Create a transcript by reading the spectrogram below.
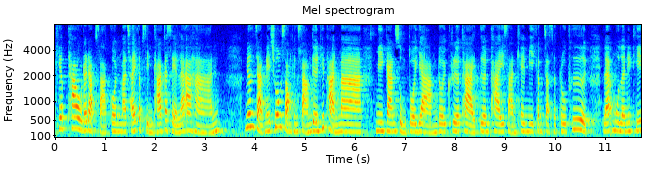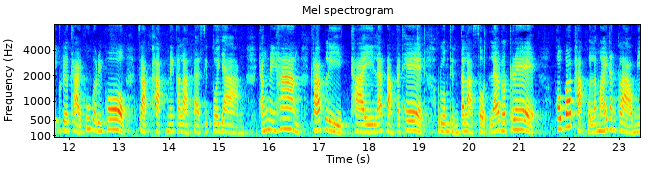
เทียบเท่าระดับสากลมาใช้กับสินค้าเกษตรและอาหาร เนื่องจากในช่วง 2-3 เดือนที่ผ่านมา มีการสุ่มตัวอย่างโดยเครือข่ายเตือนภัยสารเคมีกำจัดศัตรูพืช และมูลนิธิเครือข่ายผู้บริโภค จากผักในตลาด 80 ตัวอย่าง ทั้งในห้าง ค้าปลีก ไทยและต่างประเทศ รวมถึงตลาดสดและรถเร่พบว่าผักผลไม้ดังกล่าวมี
